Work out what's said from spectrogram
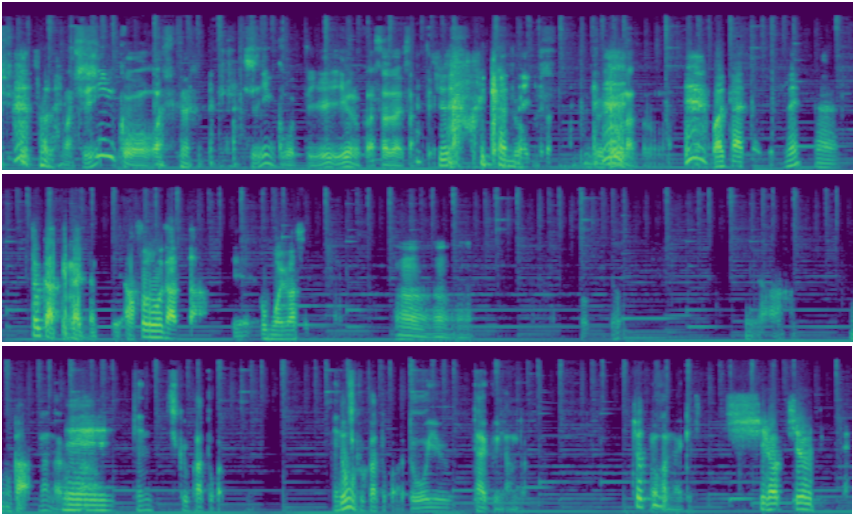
そうだまあ、主人公、主人公って言う言うのか、サザエさんって。わかんないけど、どどうなんだろうな。わかんないけどね。うん。とかって書いてあって、あ、そうだったって思いましたね。うんうんうん。そういやーなんか、なんだろうな。えー、建築家とか。建築家とかはどういうタイプになるんだろちょっうわかんとないけど。しら調べてみてね。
